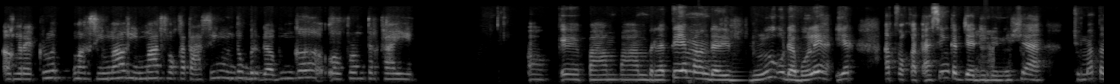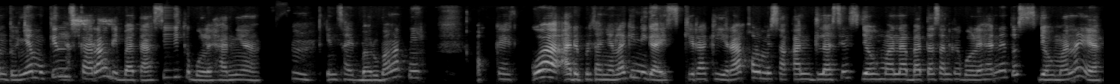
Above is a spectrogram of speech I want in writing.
eh, ngerekrut maksimal 5 advokat asing untuk bergabung ke law firm terkait. Oke, paham-paham. Berarti emang dari dulu udah boleh ya advokat asing kerja di iya. Indonesia. Cuma tentunya mungkin yes. sekarang dibatasi kebolehannya. Hmm, insight baru banget nih. Oke, gue ada pertanyaan lagi nih guys. Kira-kira kalau misalkan jelasin sejauh mana batasan kebolehannya itu sejauh mana ya?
